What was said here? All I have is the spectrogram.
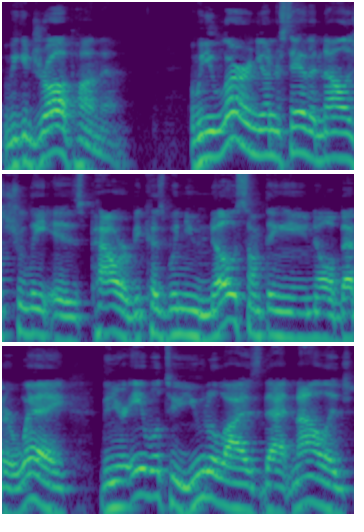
and we can draw upon them. And when you learn, you understand that knowledge truly is power because when you know something and you know a better way, then you're able to utilize that knowledge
